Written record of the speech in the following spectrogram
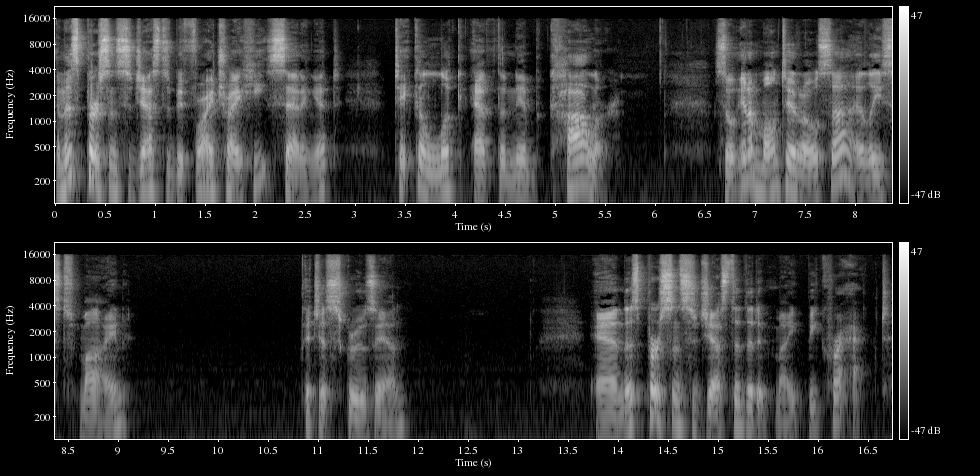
And this person suggested before I try heat setting it, take a look at the nib collar. So in a Monte Rosa, at least mine, it just screws in. And this person suggested that it might be cracked.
